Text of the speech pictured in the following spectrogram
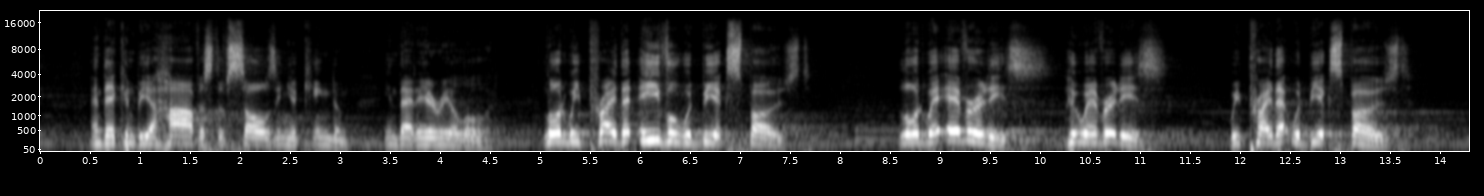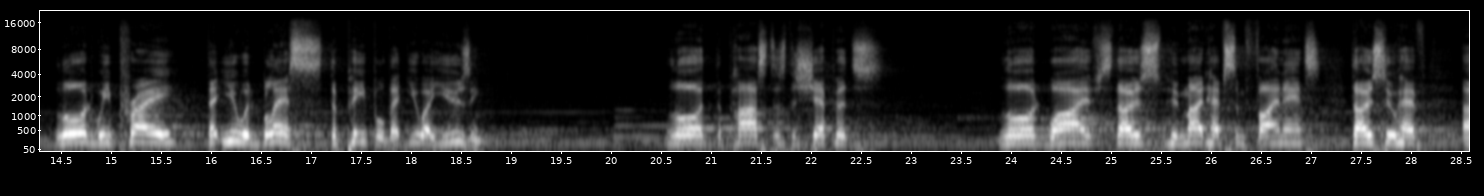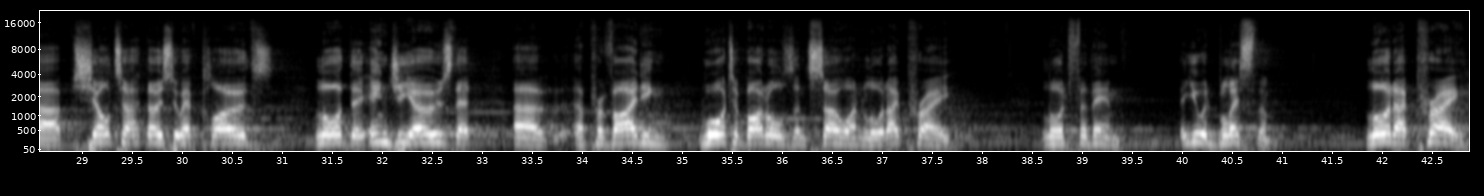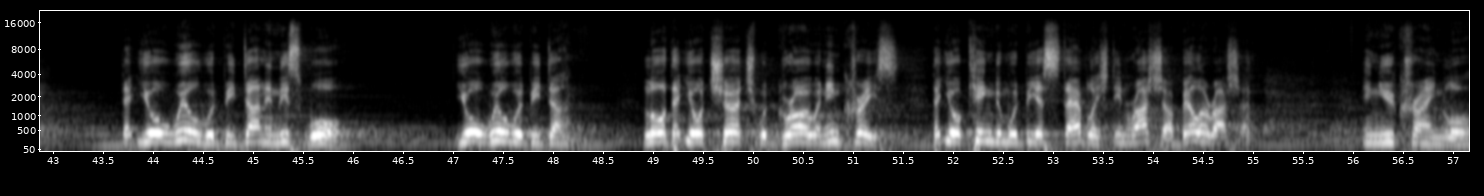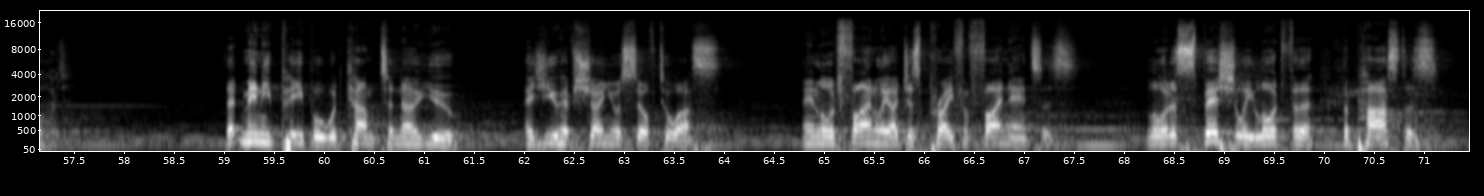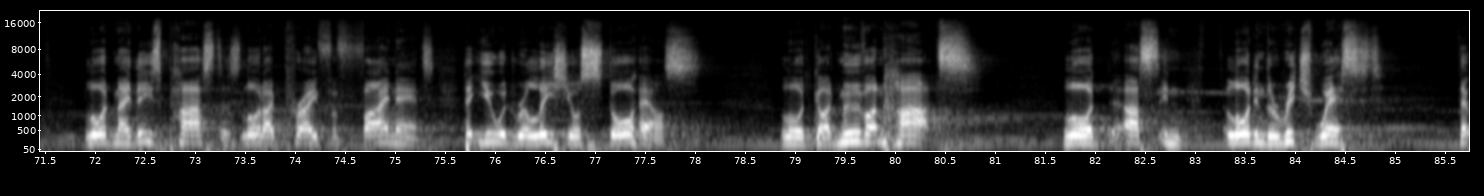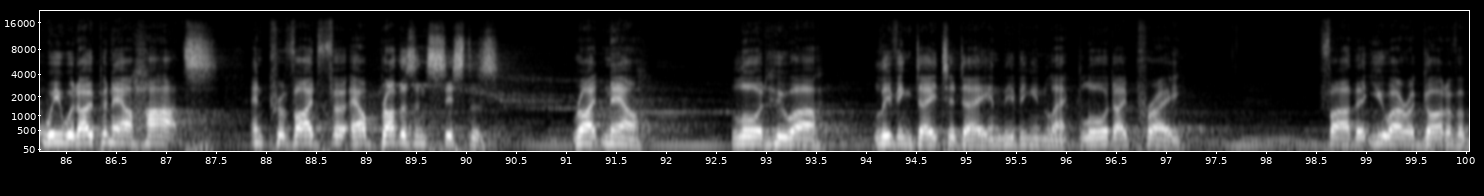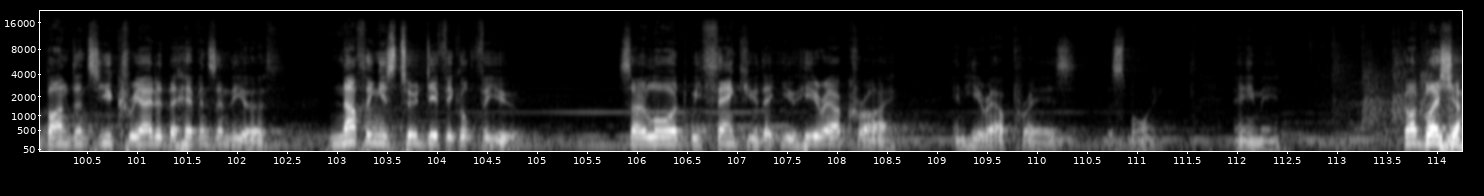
and there can be a harvest of souls in your kingdom in that area, Lord. Lord, we pray that evil would be exposed. Lord, wherever it is, whoever it is, we pray that would be exposed. Lord, we pray that you would bless the people that you are using. Lord, the pastors, the shepherds, Lord, wives, those who might have some finance, those who have uh, shelter, those who have clothes, Lord, the NGOs that uh, are providing water bottles and so on, Lord, I pray, Lord, for them, that you would bless them. Lord, I pray that your will would be done in this war. Your will would be done. Lord, that your church would grow and increase, that your kingdom would be established in Russia, Belarus, in Ukraine, Lord. That many people would come to know you as you have shown yourself to us. And Lord, finally, I just pray for finances. Lord, especially, Lord, for the, the pastors. Lord, may these pastors, Lord, I pray for finance that you would release your storehouse. Lord God, move on hearts. Lord, us in, Lord, in the rich West, that we would open our hearts and provide for our brothers and sisters right now, Lord, who are living day to day and living in lack. Lord, I pray, Father, you are a God of abundance. You created the heavens and the earth. Nothing is too difficult for you. So, Lord, we thank you that you hear our cry and hear our prayers this morning. Amen. God bless you.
